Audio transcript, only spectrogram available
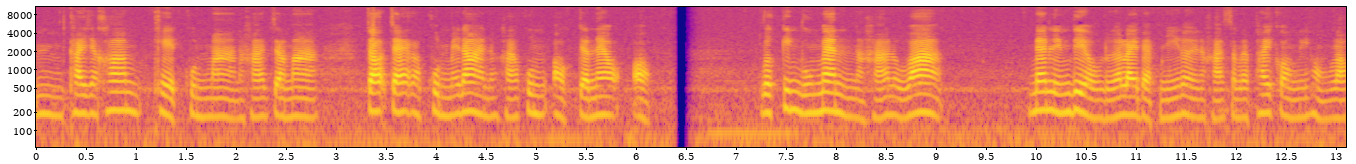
อืมใครจะข้ามเขตคุณมานะคะ จะมาเจาะแจ๊กับคุณไม่ได้นะคะ คุณออกจะแนวออก working woman นะคะ หรือว่า แม่เลี้ยงเดี่ยวหรืออะไรแบบนี้เลยนะคะสำหรับไพ่กองนี้ของเรา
